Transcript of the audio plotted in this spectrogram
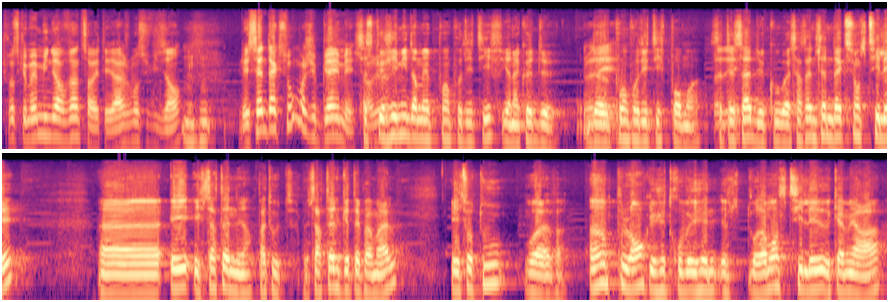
je pense que même 1h20, ça aurait été largement suffisant. Mhm. Les scènes d'action, moi j'ai bien aimé. C'est ce que j'ai mis dans mes points positifs. Il y en a que deux de Vas-y. points positifs pour moi. C'était ça, du coup. Ouais, certaines scènes d'action stylées euh, et, et certaines, hein, pas toutes, mais certaines qui étaient pas mal. Et surtout, voilà, un plan que j'ai trouvé vraiment stylé de caméra.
